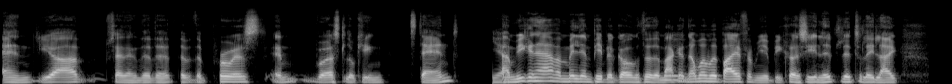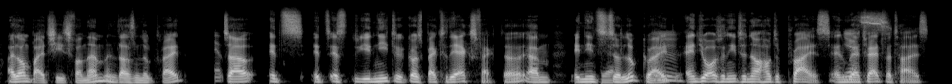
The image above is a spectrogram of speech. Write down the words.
and you are selling the the, the, the poorest and worst looking stand. Yeah. Um, you can have a million people going through the market. Mm. No one will buy from you because you literally like, I don't buy cheese from them. It doesn't look right. Yep. So it's it's it's you need to it goes back to the X factor. Um, it needs Yeah. to look right, Mm. and you also need to know how to price and where to advertise.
